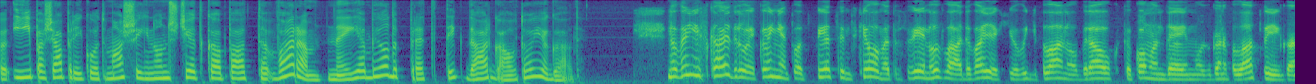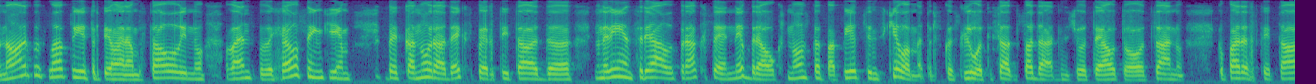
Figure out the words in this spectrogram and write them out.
īpaši aprīkotu mašīnu un šķiet, ka pat varam neiebilda pret tik dārgu auto iegādi. Nu, viņi skaidroja, ka viņiem tos 500 km vienu uzlādi vajag, jo viņi plāno braukt komandējumos gan pa Latviju, gan ārpus Latvijas, tur, piemēram, Stallinu, Ventspili, Helsinkiem. Bet, kā norāda eksperti, tad nu, neviens reāli praksē nebrauks non-stopā 500 km, kas ļoti sadārdzina šo auto cenu. Parasti ir tā,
